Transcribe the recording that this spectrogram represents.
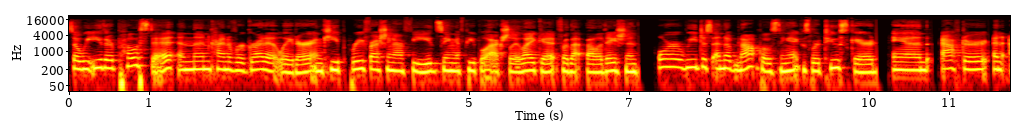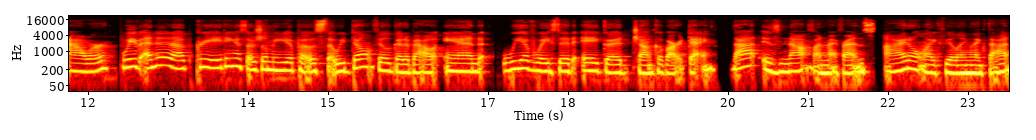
So we either post it and then kind of regret it later and keep refreshing our feed, seeing if people actually like it for that validation, or we just end up not posting it because we're too scared. And after an hour, we've ended up creating a social media post that we don't feel good about, and we have wasted a good chunk of our day. That is not fun, my friends. I don't like feeling like that.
